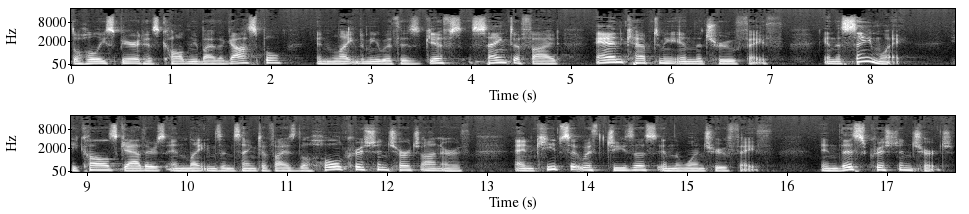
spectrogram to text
the Holy Spirit has called me by the gospel, enlightened me with His gifts, sanctified." and kept me in the true faith. In the same way, he calls, gathers, enlightens, and sanctifies the whole Christian church on earth and keeps it with Jesus in the one true faith. In this Christian church,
